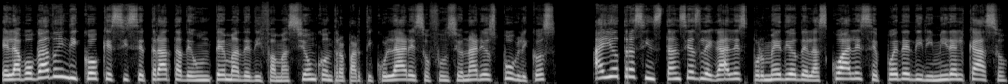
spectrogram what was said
El abogado indicó que si se trata de un tema de difamación contra particulares o funcionarios públicos, hay otras instancias legales por medio de las cuales se puede dirimir el caso,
